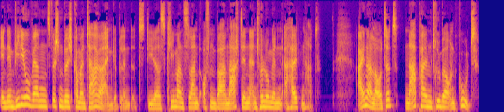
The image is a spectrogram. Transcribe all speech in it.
In dem Video werden zwischendurch Kommentare eingeblendet, die das Klimansland offenbar nach den Enthüllungen erhalten hat. Einer lautet Napalm drüber und gut.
